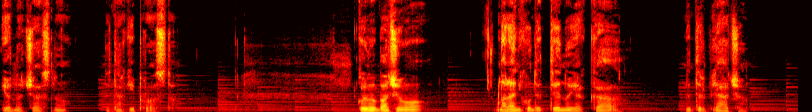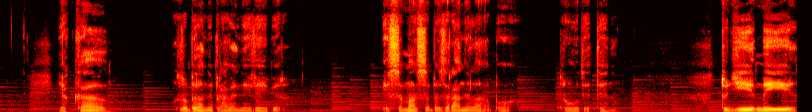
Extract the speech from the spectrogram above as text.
і одночасно не так і просто. Коли ми бачимо маленьку дитину, яка нетерпляча, яка зробила неправильний вибір і сама себе зранила або другу дитину, тоді ми її,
